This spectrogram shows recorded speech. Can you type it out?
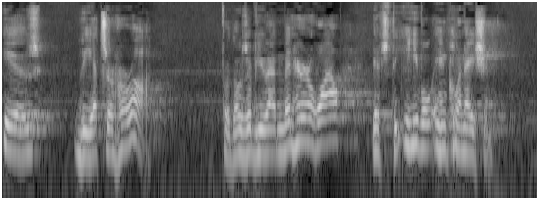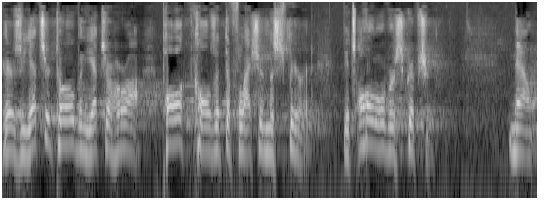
is the Yetzer Hara. For those of you who haven't been here in a while, it's the evil inclination. There's the Yetzer Tov and the Yetzer Hara. Paul calls it the flesh and the spirit. It's all over Scripture. Now,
